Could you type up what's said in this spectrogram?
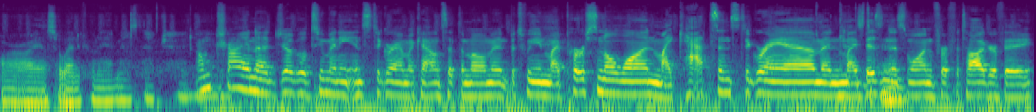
R I S O N. If you want to add me on Snapchat, I'm trying to juggle too many Instagram accounts at the moment between my personal one, my cat's Instagram, and my business one for photography.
